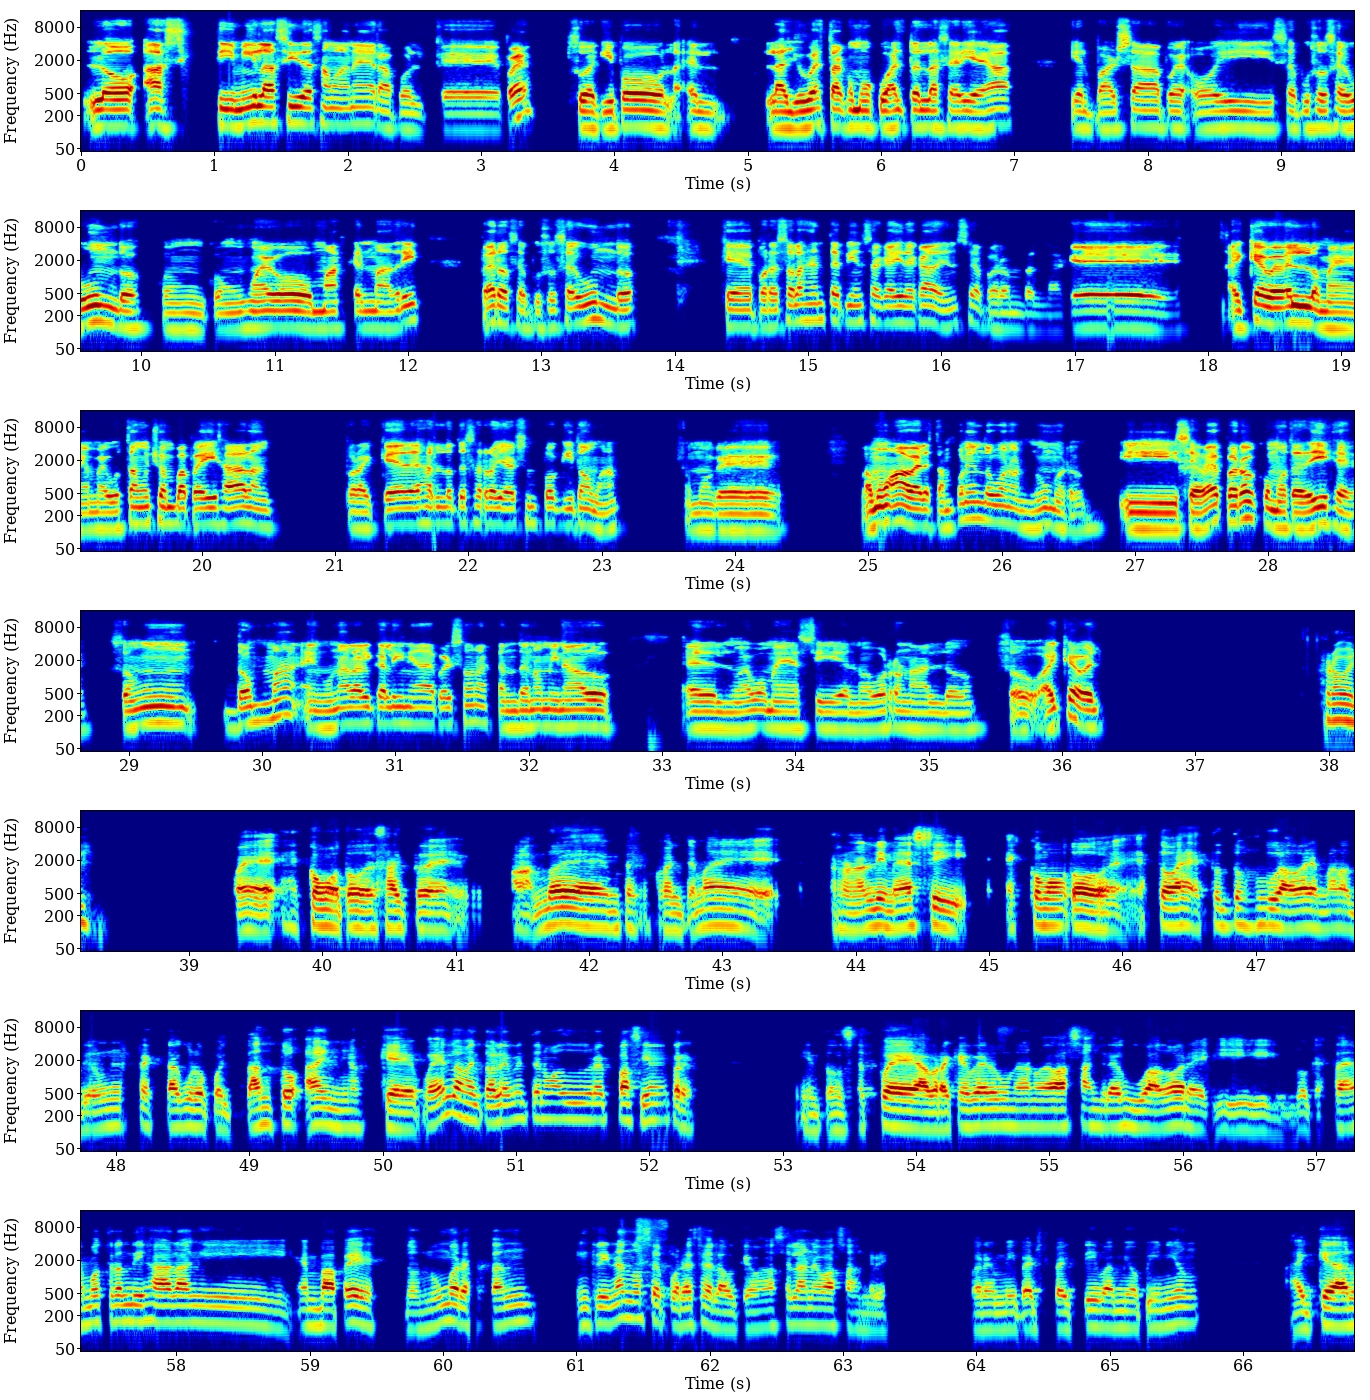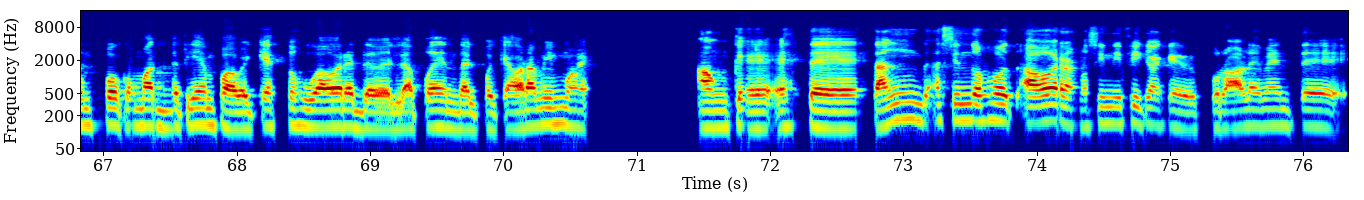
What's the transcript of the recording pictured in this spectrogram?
lo asimila así de esa manera porque pues su equipo, el, la Juve está como cuarto en la Serie A y el Barça pues hoy se puso segundo con, un juego más que el Madrid, pero se puso segundo, que por eso la gente piensa que hay decadencia, pero en verdad que hay que verlo, me, gusta mucho Mbappé y Haaland, pero hay que dejarlo desarrollarse un poquito más, como que vamos a ver, están poniendo buenos números y se ve, pero como te dije, son dos más en una larga línea de personas que han denominado el nuevo Messi, el nuevo Ronaldo, so hay que ver. Robert. Pues es como todo, exacto. Eh, hablando de, con el tema de Ronaldo y Messi, es como todo. Eh, estos, estos dos jugadores, hermano, tienen un espectáculo por tantos años que, pues, lamentablemente no va a durar para siempre. Y entonces, pues, habrá que ver una nueva sangre de jugadores. Y lo que está demostrando Haaland y Mbappé, los números están inclinándose por ese lado, que van a ser la nueva sangre. Pero en mi perspectiva, en mi opinión, hay que dar un poco más de tiempo a ver qué estos jugadores de verdad pueden dar, porque ahora mismo, aunque este, están haciendo hot ahora, no significa que probablemente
